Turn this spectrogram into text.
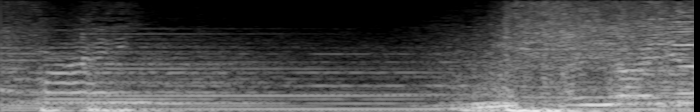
to find. I know you.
